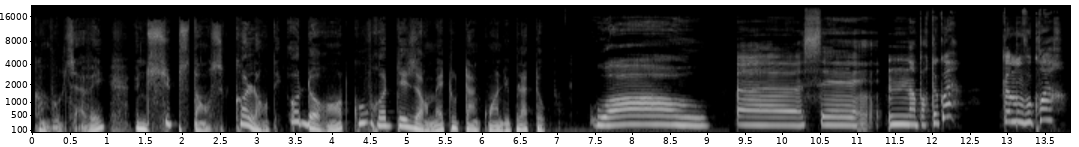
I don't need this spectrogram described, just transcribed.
Comme vous le savez, une substance collante et odorante couvre désormais tout un coin du plateau. Waouh Euh, c'est n'importe quoi. Comment vous croire?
